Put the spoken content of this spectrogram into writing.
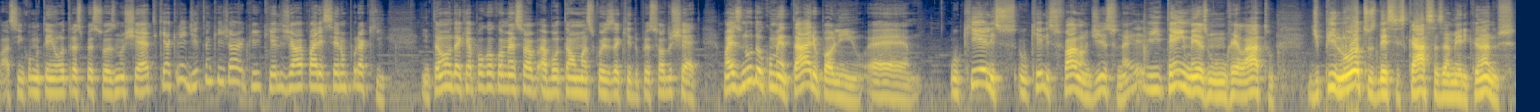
assim como tem outras pessoas no chat que acreditam que, já, que, que, eles já apareceram por aqui. Então, daqui a pouco eu começo a, a, botar umas coisas aqui do pessoal do chat. Mas no documentário, Paulinho, é, o, que eles, o que eles falam disso, né? E tem mesmo um relato de pilotos desses caças americanos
